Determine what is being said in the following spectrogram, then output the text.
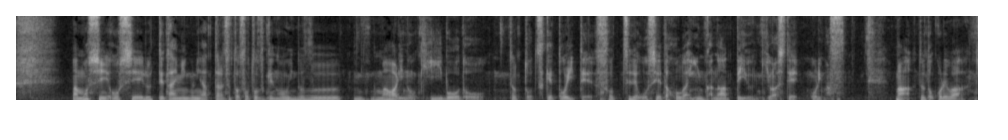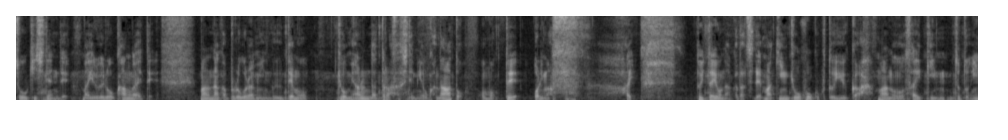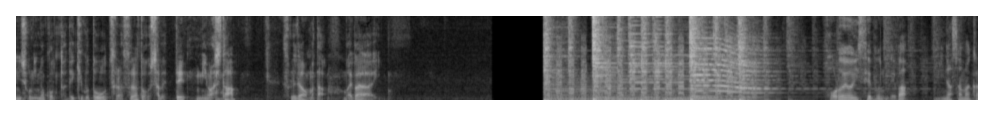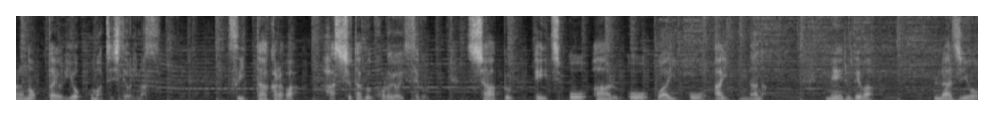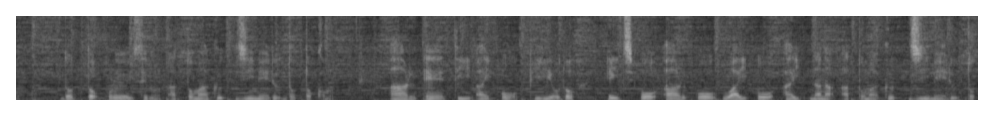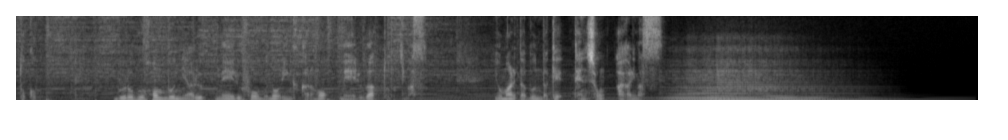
まあ、もし教えるってタイミングになったらちょっと外付けの Windows 周りのキーボードをちょっとつけといてそっちで教えた方がいいんかなっていう気はしております。まあちょっとこれは長期視点でまあいろいろ考えてまあなんかプログラミングでも興味あるんだったらさしてみようかなと思っております。はいといったような形で、まあ、近況報告というか、まあ、あの最近ちょっと印象に残った出来事をつらつらと喋ってみました。それではまたバイバイ。ほろよいセブンでは皆様からのお便りをお待ちしております。ツイッターからは「ハッシュタグほろよいセブン」シャープ HOROYOI7 メールではラジオドットほろよい7アットマーク Gmail.com RADIO ピリオド HOROYOI7 アットマーク Gmail.com ブログ本文にあるメールフォームのリンクからもメールが届きます。読まれた分だけテンション上がります。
